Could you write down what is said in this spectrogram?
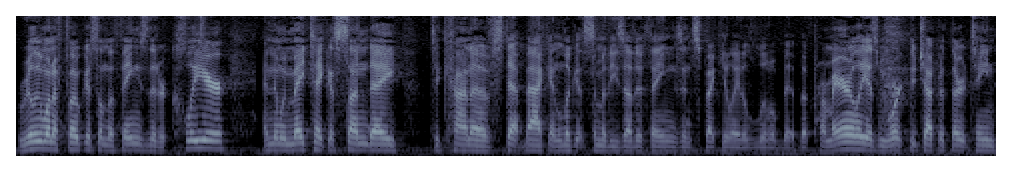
We really want to focus on the things that are clear, and then we may take a Sunday to kind of step back and look at some of these other things and speculate a little bit. But primarily, as we work through chapter 13,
